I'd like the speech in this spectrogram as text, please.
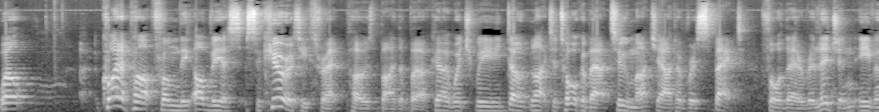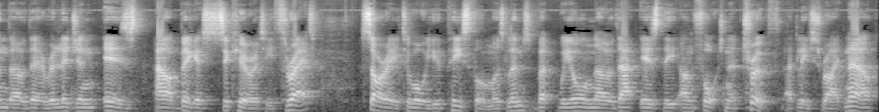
Well, quite apart from the obvious security threat posed by the burqa, which we don't like to talk about too much out of respect for their religion, even though their religion is our biggest security threat, Sorry to all you peaceful Muslims, but we all know that is the unfortunate truth, at least right now.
